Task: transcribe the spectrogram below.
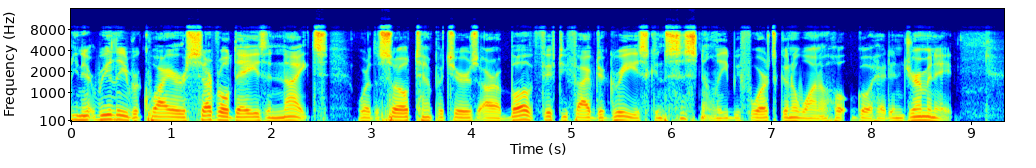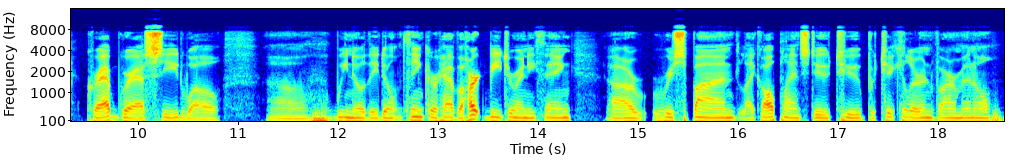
and it really requires several days and nights where the soil temperatures are above 55 degrees consistently before it's going to want to ho- go ahead and germinate. Crabgrass seed, while uh, we know they don't think or have a heartbeat or anything, uh, respond, like all plants do, to particular environmental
